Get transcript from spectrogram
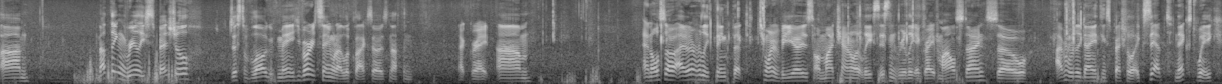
um, nothing really special. Just a vlog of me. You've already seen what I look like, so it's nothing that great. Um, and also, I don't really think that 200 videos on my channel at least isn't really a great milestone. So, I haven't really done anything special except next week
